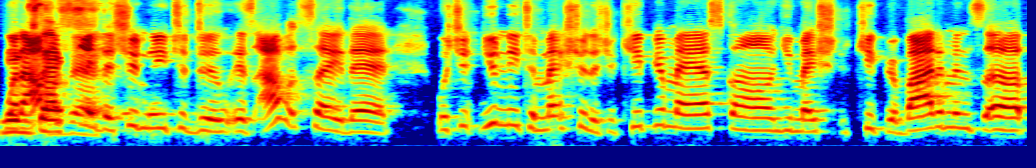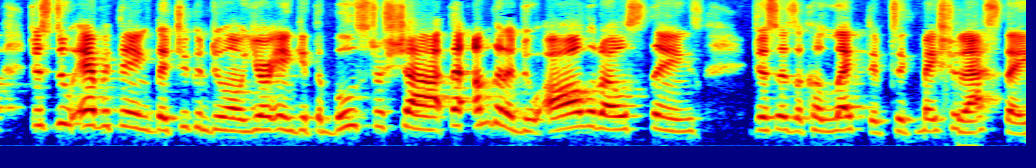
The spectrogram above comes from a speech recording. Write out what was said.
What exactly. I would say that you need to do is, I would say that which you, you need to make sure that you keep your mask on, you make sure keep your vitamins up, just do everything that you can do on your end, get the booster shot. That I'm gonna do all of those things just as a collective to make sure that I stay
